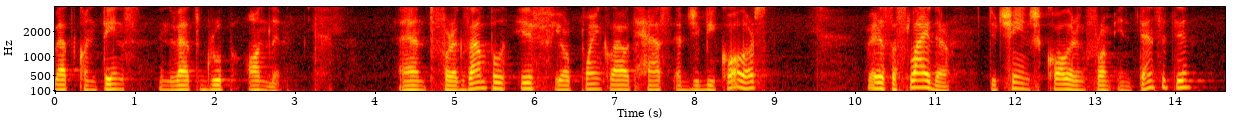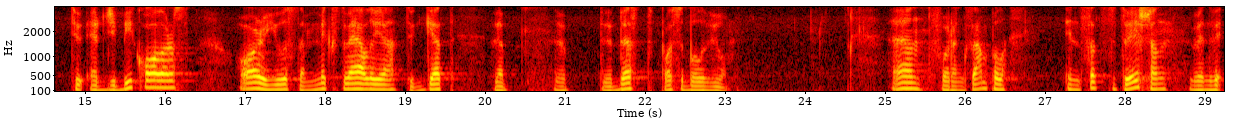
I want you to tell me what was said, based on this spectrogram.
that contains in that group only. And for example, if your point cloud has RGB colors, there is a slider to change coloring from intensity to RGB colors or use the mixed value to get the, the, the best possible view. And for example, in such situation, when the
